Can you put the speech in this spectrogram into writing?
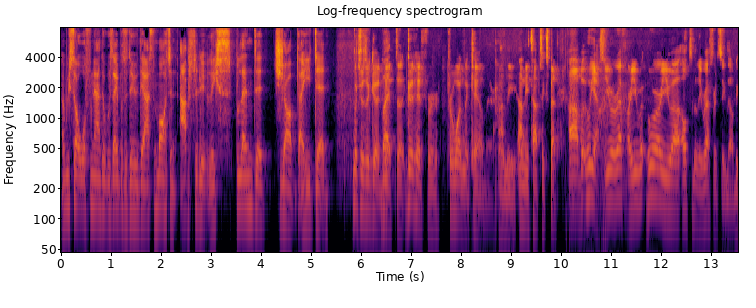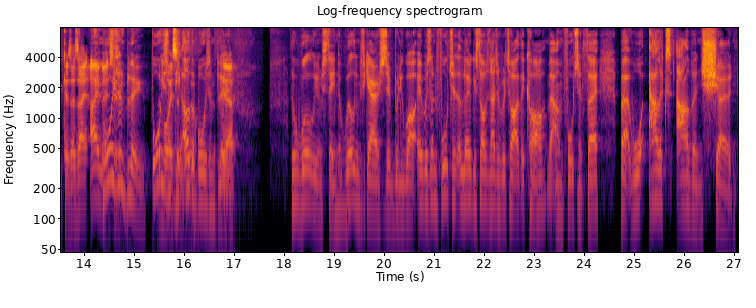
And we saw what Fernando was able to do. The Aston Martin, absolutely splendid job that he did. Which was a good but, hit, uh, good hit for for one Mikhail there on the on the top six bet. Uh, but who? Yes, yeah, so you were ref. Are you who are you uh, ultimately referencing though? Because as I I mentioned, boys in blue, boys, the, boys the in other blue. boys in blue. Yeah the Williams team, the Williams garage did really well. It was unfortunate that Logan Sargeant had to retire the car, but unfortunate there. But what Alex Albon showed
